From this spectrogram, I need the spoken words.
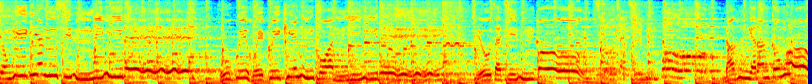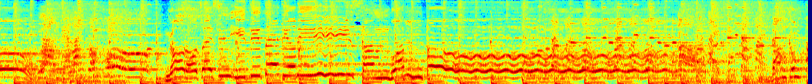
恭喜迎新年咧，富贵花开庆团圆咧，就在进步，就在进步，人呀人讲好，人呀人讲好，五路财神一直跟着你送元宝。人讲爱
